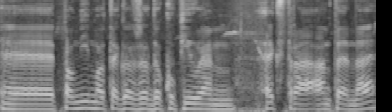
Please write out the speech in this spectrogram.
E, pomimo tego, że dokupiłem ekstra antenę,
